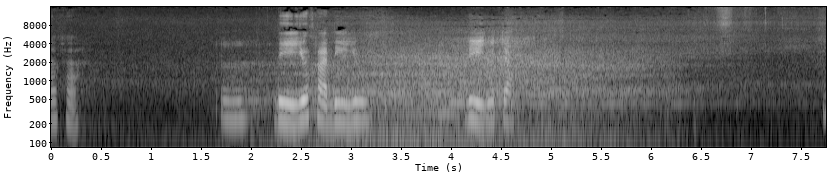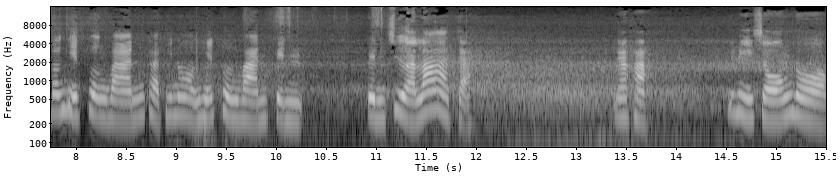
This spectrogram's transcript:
นะคะอืมดีอยู่ค่ะ ดีอยู่ ดีอยู่จ้ะ เบิ่งเฮ็ดเพิงหวานค่ะ พี่น้องเฮ็ดเพิงหวานเป็นเป็นเชื้อราจ้ะเนี่ยค่ะที่นี่สองดอก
